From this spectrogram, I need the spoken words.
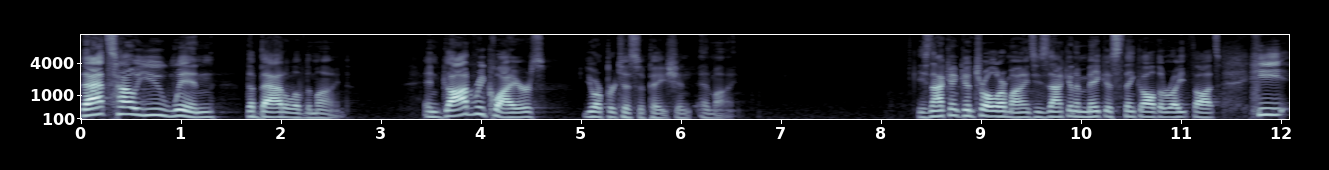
That's how you win the battle of the mind. And God requires your participation and mine. He's not going to control our minds. He's not going to make us think all the right thoughts. He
